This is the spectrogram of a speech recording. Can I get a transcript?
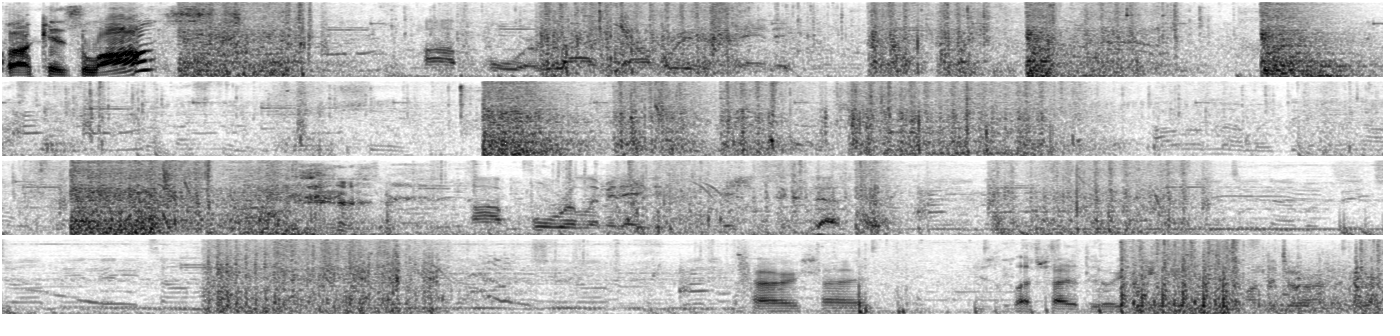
Buck is lost. Op 4, last operator standing. Op 4 eliminated. Mission successful. Power side. Left side of the door. On the door. On the door.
